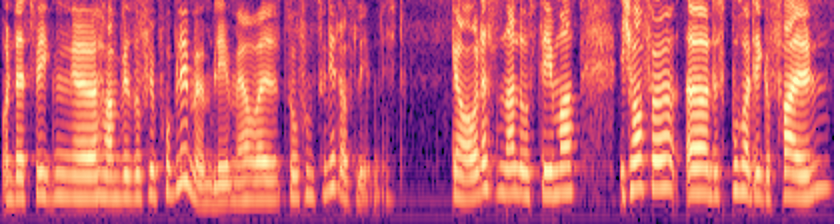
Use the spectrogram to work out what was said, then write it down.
Und deswegen äh, haben wir so viele Probleme im Leben, ja, weil so funktioniert das Leben nicht. Genau, aber das ist ein anderes Thema. Ich hoffe, äh, das Buch hat dir gefallen.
